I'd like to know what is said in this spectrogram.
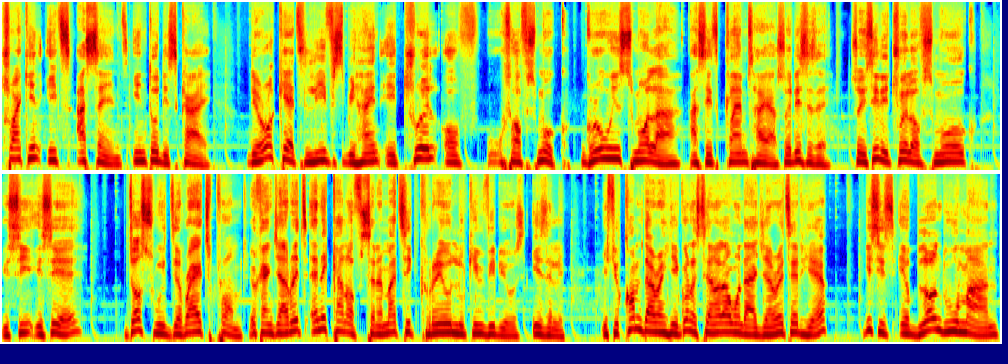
tracking its ascent into the sky. The rocket leaves behind a trail of, of smoke, growing smaller as it climbs higher. So this is it. So you see the trail of smoke, you see, you see it? Just with the right prompt, you can generate any kind of cinematic real looking videos easily. If you come down right here, you're going to see another one that I generated here. This is a blonde woman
